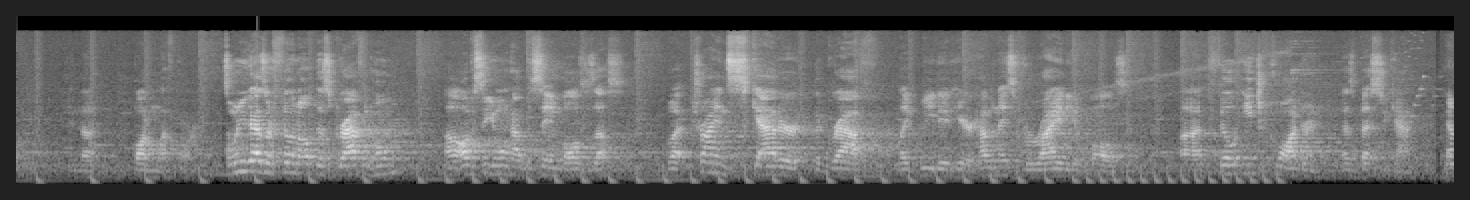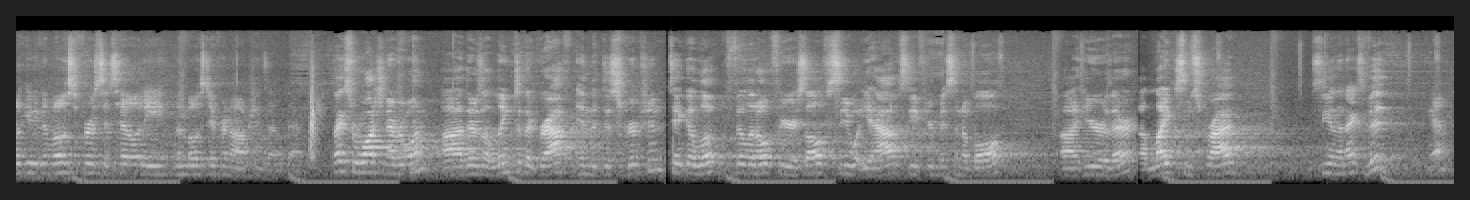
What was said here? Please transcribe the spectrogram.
in the bottom left corner. So when you guys are filling out this graph at home, uh, obviously you won't have the same balls as us, but try and scatter the graph like we did here. Have a nice variety of balls. Uh, fill each quadrant as best you can. That'll give you the most versatility, the most different options out there. Thanks for watching everyone. Uh, there's a link to the graph in the description. Take a look, fill it out for yourself, see what you have, see if you're missing a ball uh, here or there. Uh, like, subscribe. See you in the next vid. Yeah?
